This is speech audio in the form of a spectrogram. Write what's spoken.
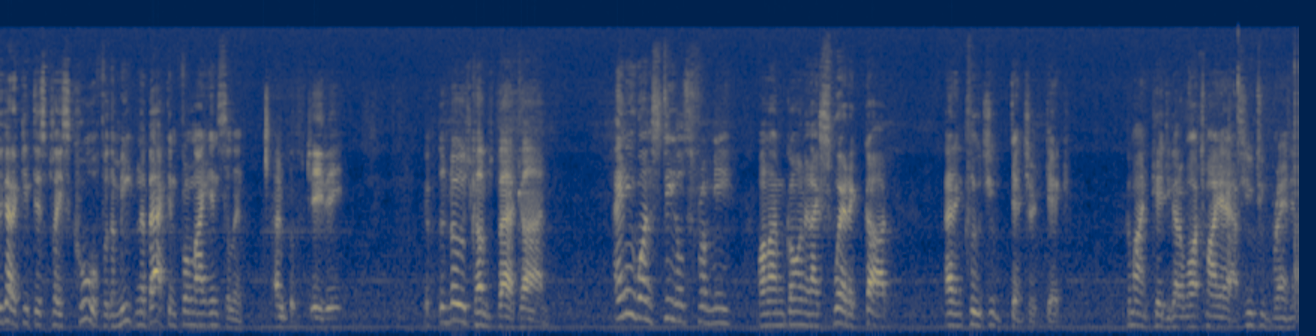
We gotta keep this place cool for the meat in the back and for my insulin. And for the TV. If the news comes back on, Anyone steals from me while I'm gone, and I swear to God, that includes you, denture dick. Come on, kid, you gotta watch my ass. You too, Brandon.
